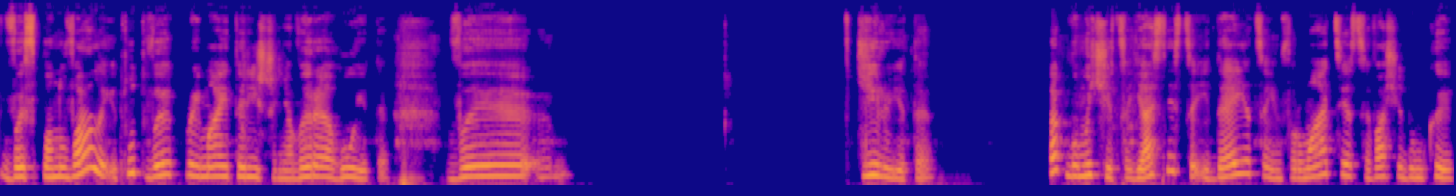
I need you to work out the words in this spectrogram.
Ви спланували, і тут ви приймаєте рішення, ви реагуєте, ви ем, втілюєте. Так, бо мечі це ясність, це ідея, це інформація, це ваші думки.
